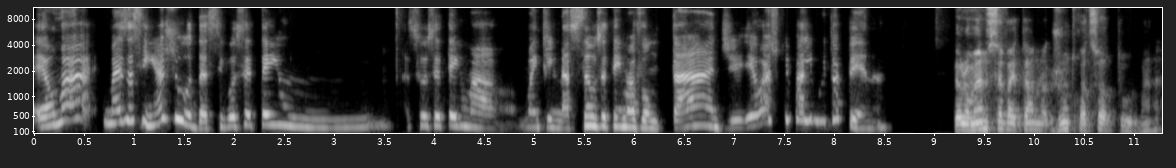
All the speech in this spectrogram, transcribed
É uma, mas assim ajuda. Se você tem um, se você tem uma, uma inclinação, você tem uma vontade, eu acho que vale muito a pena. Pelo menos você vai estar junto com a sua turma, né?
